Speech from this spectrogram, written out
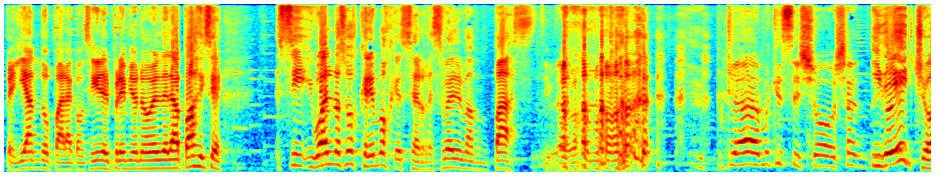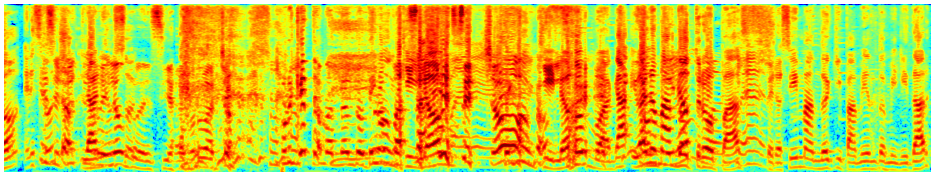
peleando para conseguir el premio Nobel de la Paz, dice. Sí, igual nosotros queremos que se resuelva en paz. tipo, como- Claro, qué sé yo. Ya, y de hecho, en ese qué sé yo, momento estoy la Unión loco, So- decía Gorbachev. ¿Por qué está mandando Tengo un tropas? quilombo. ¿Qué sé yo? Tengo un No quilombo acá. Igual no Un mandó tropas, claro. pero sí mandó equipamiento militar.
